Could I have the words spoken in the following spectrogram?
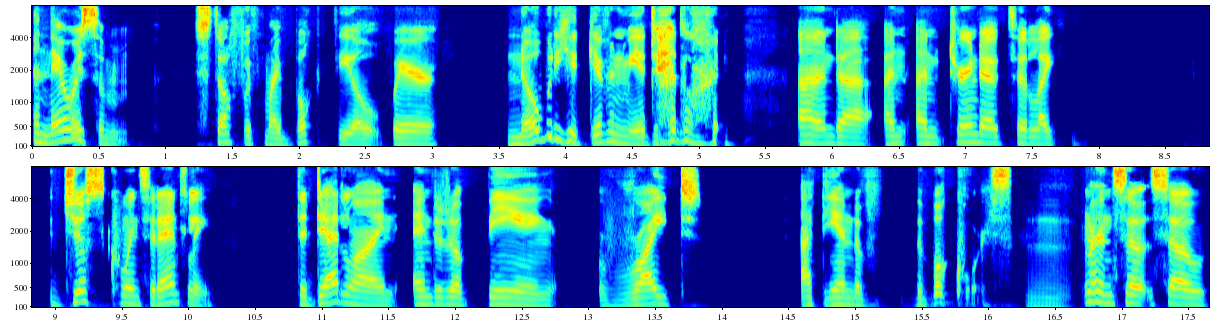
and there was some stuff with my book deal where nobody had given me a deadline, and uh, and and it turned out to like just coincidentally the deadline ended up being right at the end of the book course. Mm. And so so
